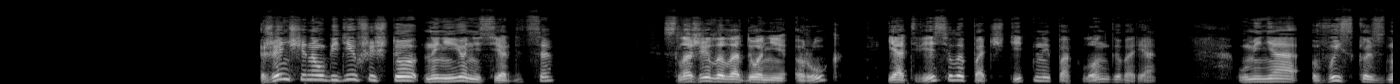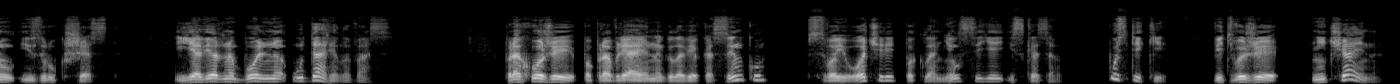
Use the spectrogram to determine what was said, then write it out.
Женщина, убедившись, что на нее не сердится, сложила ладони рук и отвесила почтительный поклон, говоря, «У меня выскользнул из рук шест, и я, верно, больно ударила вас». Прохожий, поправляя на голове косынку, в свою очередь поклонился ей и сказал, «Пустяки, ведь вы же нечаянно».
